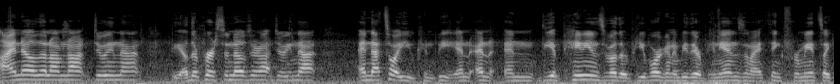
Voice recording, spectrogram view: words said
I know that I'm not doing that. The other person knows they're not doing that. And that's all you can be. And and and the opinions of other people are going to be their opinions. And I think for me, it's like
